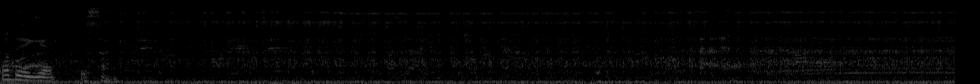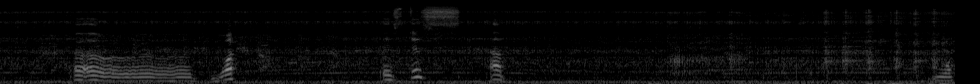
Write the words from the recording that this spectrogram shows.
What did you get this time? Uh, what? Is this a what?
